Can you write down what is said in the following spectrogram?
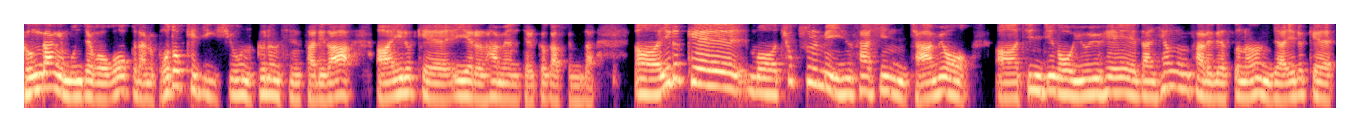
건강에 문제가 오고 그다음에 고독해지기 쉬운 그런 신살이다. 아, 이렇게 이해를 하면 될 것 같습니다. 어, 이렇게 뭐 축술미 인사신 자묘 어, 진진호 유해에 대한 형살에 대해서는 이제 이렇게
